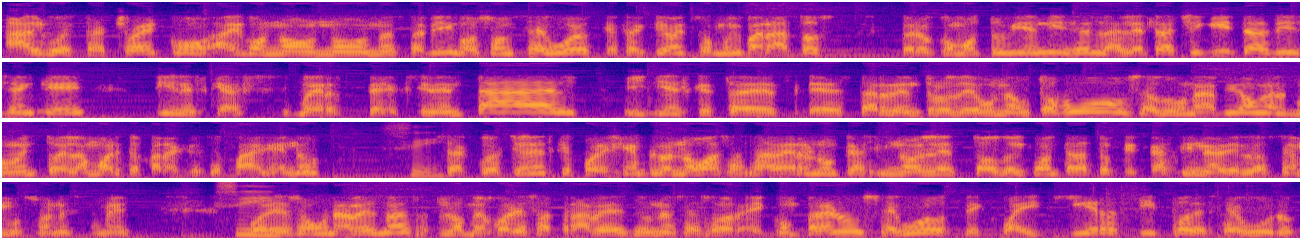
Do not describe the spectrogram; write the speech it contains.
Algo está chueco, algo no, no, no está bien, o son seguros que efectivamente son muy baratos, pero como tú bien dices, las letras chiquitas dicen que tienes que muerte accidental y tienes que estar, estar dentro de un autobús o de un avión al momento de la muerte para que se pague, ¿no? Sí. O sea, cuestiones que, por ejemplo, no vas a saber nunca si no lees todo el contrato, que casi nadie lo hacemos, honestamente. Por eso, una vez más, lo mejor es a través de un asesor. Y comprar un seguro de cualquier tipo de seguro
